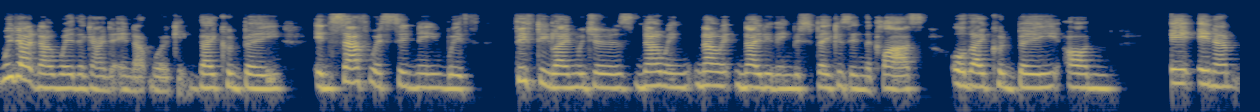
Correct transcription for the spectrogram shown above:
we don't know where they're going to end up working. They could be in southwest Sydney with 50 languages, knowing no native English speakers in the class, or they could be on in a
